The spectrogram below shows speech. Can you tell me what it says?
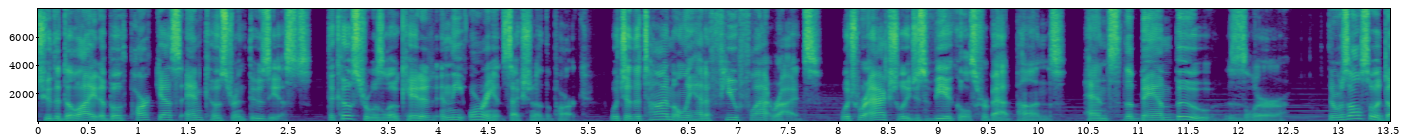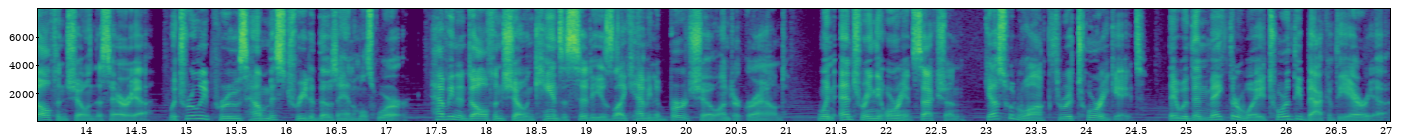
to the delight of both park guests and coaster enthusiasts. The coaster was located in the Orient section of the park, which at the time only had a few flat rides, which were actually just vehicles for bad puns, hence the bamboo zlur. There was also a dolphin show in this area, which really proves how mistreated those animals were. Having a dolphin show in Kansas City is like having a bird show underground. When entering the Orient section, guests would walk through a torii gate. They would then make their way toward the back of the area,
